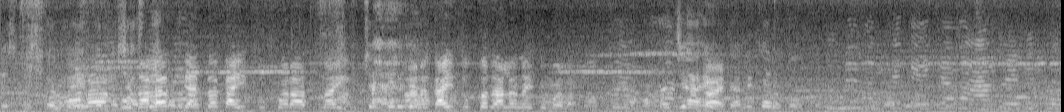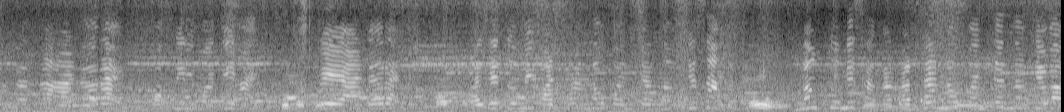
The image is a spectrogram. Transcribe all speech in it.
डिसमिस तुम्हाला कोणाला त्याचं काही दुःख राहत नाही. आमच्याकडे आणि काही दुःख झालं नाही तुम्हाला? आमच्या हातात जे आहे काय? ते आम्ही करत आहोत. तुम्ही म्हणते त्याच्यावर ऑलरेडी कोर्टाचा ऑर्डर आहे वकीलमध्ये आहे. कोणाचं? स्टे ऑर्डर आहे. असे तुम्ही अठ्ठ्याण्णव हो. हो. मग तुम्ही सांगा अठ्ठ्याण्णव पंच्याण्णव जेव्हा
